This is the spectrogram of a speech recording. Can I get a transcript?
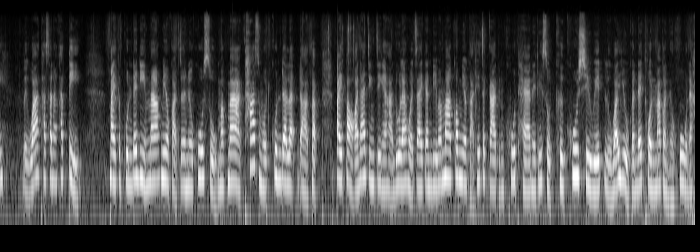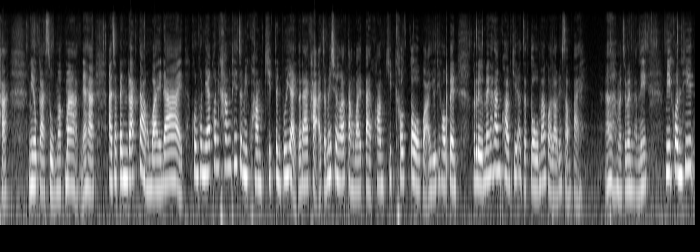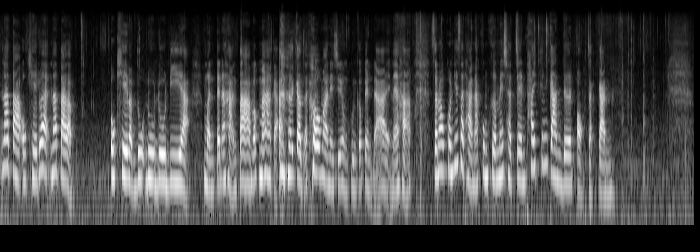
หรือว่าทัศนคติ ไปกับคุณได้ดีมาก มีโอกาสเจอเนื้อคู่สูงมากๆ ถ้าสมมติคุณแลอ่าแบบไปต่อกันได้จริงๆอะค่ะดูแลหัวใจกันดีมากๆ ก็มีโอกาสที่จะกลายเป็นคู่แท้ในที่สุด คือคู่ชีวิต หรือว่าอยู่กันได้ทนมากกว่าเนื้อคู่นะคะ มีโอกาสสูงมากๆนะคะอาจจะเป็นรักต่างวัยได้ คนคนนี้ค่อนข้างที่จะมีความคิดเป็นผู้ใหญ่ก็ได้ค่ะ อาจจะไม่เชิงรักต่างวัยแต่ความคิดเขาโตกว่าอายุที่เขาเป็น หรือแม้กระทั่งความคิดอาจจะโตมากกว่าเราด้วยซ้ำไปอะมันจะเป็นแบบนี้ มีคนที่หน้าตาโอเคด้วย หน้าตาแบบ โอเคแบบดูดูดูดีอะ่ะเหมือนเป็นอาหารตามากๆอะ่ะการจะเข้ามาในชีวิตของคุณก็เป็นได้นะคะสำหรับคนที่สถานะคุมเครือไม่ชัดเจนไพ่ขึ้นการเดินออกจากกัน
